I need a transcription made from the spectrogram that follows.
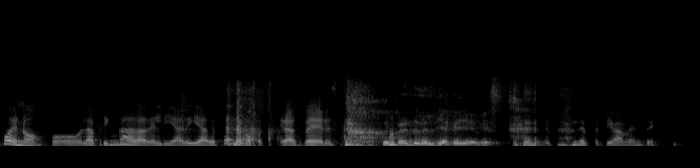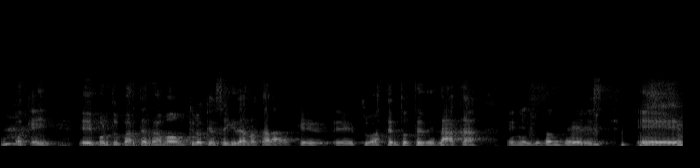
Bueno, o la pringada del día a día, depende de cómo quieras ver esto. Depende del día que lleves. Depende, efectivamente. Ok, eh, por tu parte, Ramón, creo que enseguida notarán que eh, tu acento te delata en el de dónde eres. Eh,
